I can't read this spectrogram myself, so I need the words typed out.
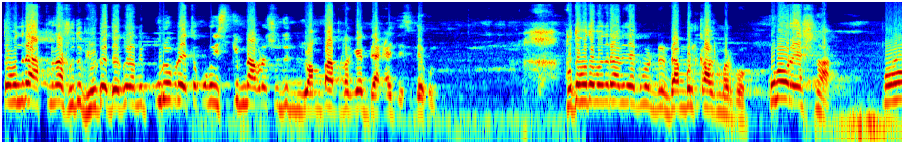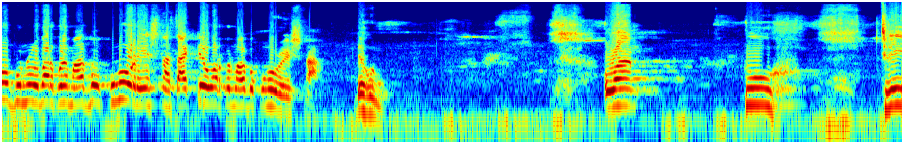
তো বন্ধুরা, আপনারা শুধু ভিডিওটা দেখুন, আমি পুরোপুরি এত কোনো স্কিপ না করে শুধু লম্বা আপনাকে দেখাইতেছি। দেখুন, প্রথমত বন্ধুরা, আমি দেখব ডাম্বল কাল্ট মারবো, কোনো রেস্ট না। পনেরো পনেরো বার করে মারবো, কোনো রেস্ট না, চারটে ওভার করে মারবো, কোনো রেস্ট না। দেখুন। One two three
